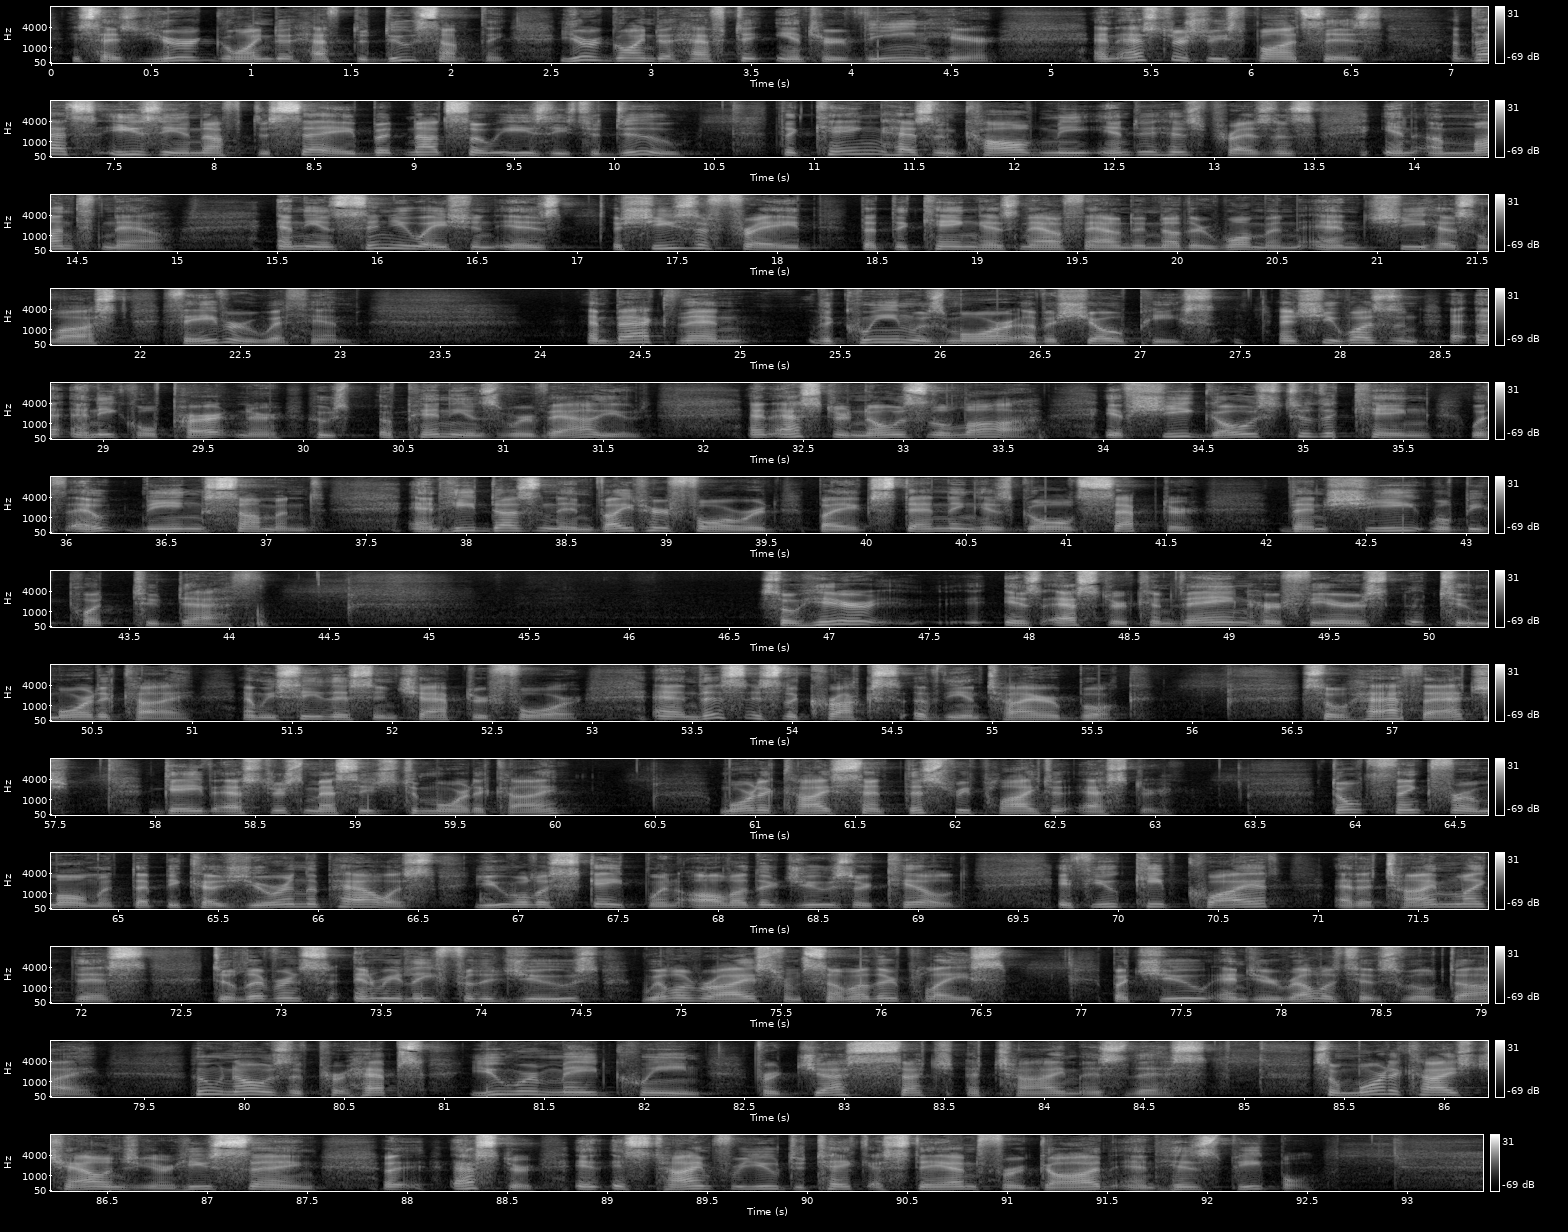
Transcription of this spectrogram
he says, You're going to have to do something. You're going to have to intervene here. And Esther's response is, That's easy enough to say, but not so easy to do. The king hasn't called me into his presence in a month now. And the insinuation is she's afraid that the king has now found another woman and she has lost favor with him. And back then, the queen was more of a showpiece, and she wasn't a, an equal partner whose opinions were valued. And Esther knows the law. If she goes to the king without being summoned, and he doesn't invite her forward by extending his gold scepter, then she will be put to death. So here is Esther conveying her fears to Mordecai, and we see this in chapter 4. And this is the crux of the entire book. So Hathach gave Esther's message to Mordecai. Mordecai sent this reply to Esther Don't think for a moment that because you're in the palace, you will escape when all other Jews are killed. If you keep quiet, at a time like this, deliverance and relief for the Jews will arise from some other place but you and your relatives will die. Who knows if perhaps you were made queen for just such a time as this? So Mordecai's challenging her. He's saying, uh, Esther, it's time for you to take a stand for God and his people.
